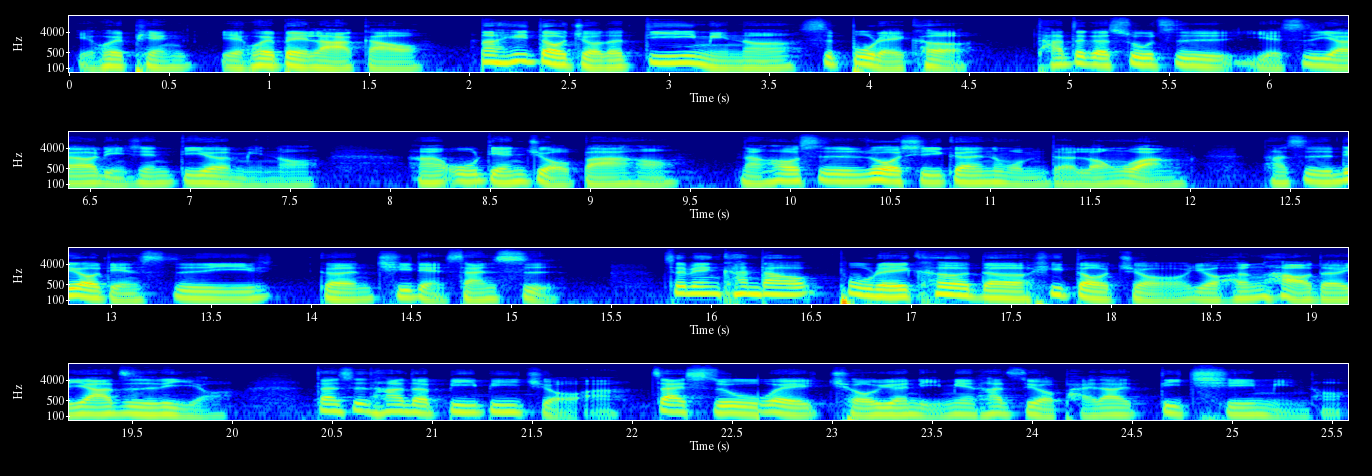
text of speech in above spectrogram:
也会偏也会被拉高。那 Hito 九的第一名呢是布雷克，他这个数字也是遥遥领先第二名哦，他五点九八哈，然后是若曦跟我们的龙王，他是六点四一跟七点三四。这边看到布雷克的 Hito 九有很好的压制力哦。但是他的 BB 九啊，在十五位球员里面，他只有排在第七名哈，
